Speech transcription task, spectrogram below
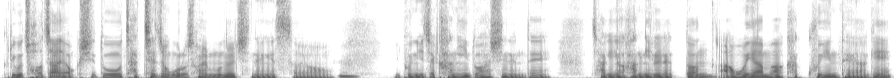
그리고 저자 역시도 자체적으로 설문을 진행했어요. 음. 이분이 이제 강의도 하시는데 자기가 강의를 했던 아오야마 가쿠인 대학의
